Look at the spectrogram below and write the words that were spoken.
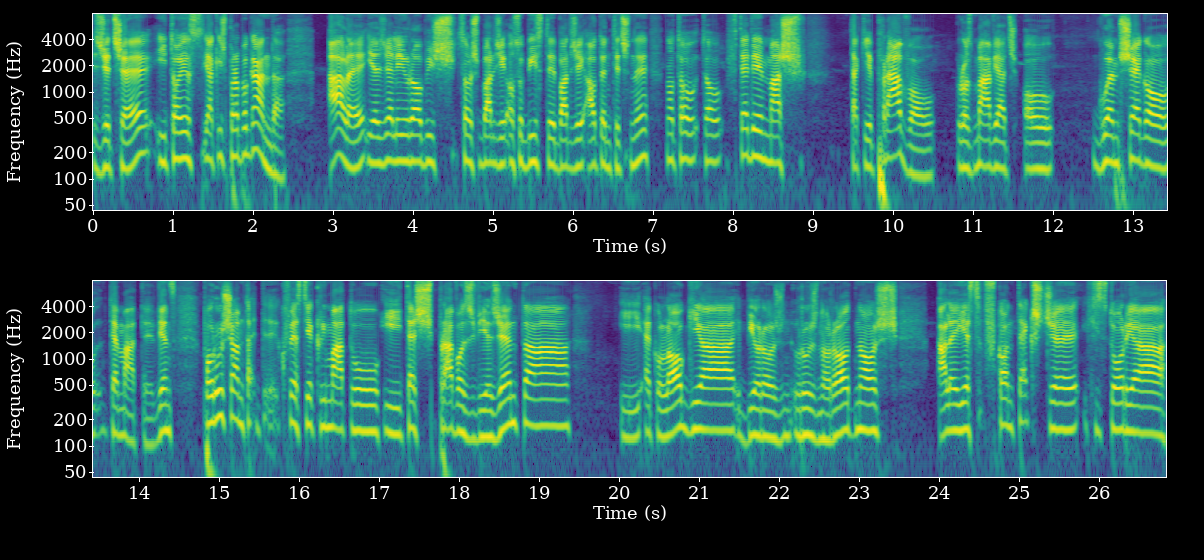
życie i to jest jakaś propaganda. Ale jeżeli robisz coś bardziej osobiste, bardziej autentyczne, no to, to wtedy masz takie prawo rozmawiać o głębszego tematy, więc poruszam kwestie klimatu i też prawo zwierzęta i ekologia, i bioróżnorodność, ale jest w kontekście historia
